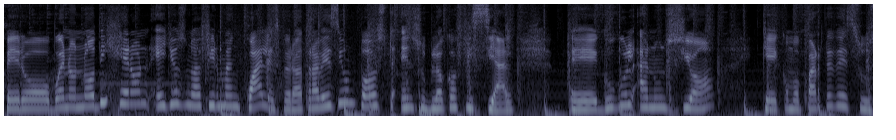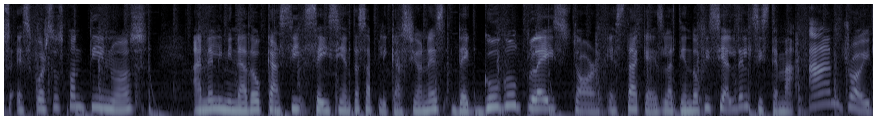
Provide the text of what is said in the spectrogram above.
pero bueno, no dijeron, ellos no afirman cuáles, pero a través de un post en su blog oficial, eh, Google anunció que como parte de sus esfuerzos continuos, han eliminado casi 600 aplicaciones de Google Play Store, esta que es la tienda oficial del sistema Android.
